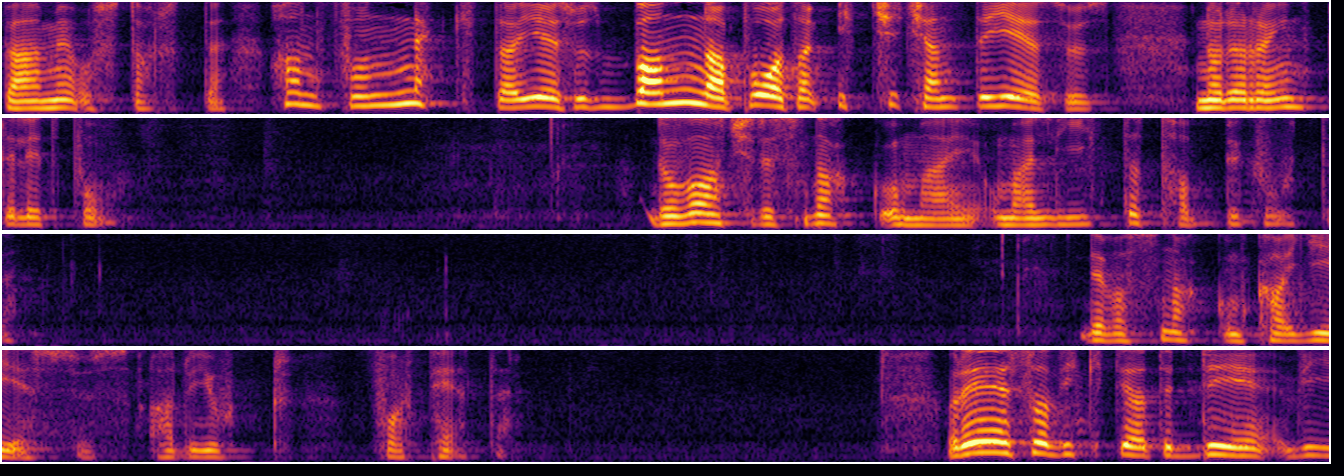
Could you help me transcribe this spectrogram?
være med å starte, han fornekta Jesus, banna på at han ikke kjente Jesus når det røynte litt på. da var ikke det snakk om ei, om ei lita tabbekvote. Det var snakk om hva Jesus hadde gjort for Peter. Og Det er så viktig at det er det vi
